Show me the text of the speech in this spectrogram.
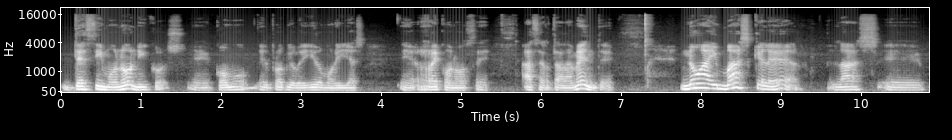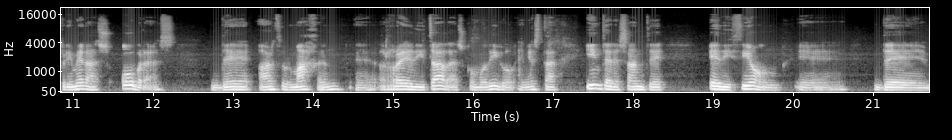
decimonónicos, eh, como el propio Bellido Morillas reconoce acertadamente. No hay más que leer las primeras obras de Arthur Machen, eh, reeditadas, como digo, en esta interesante edición eh, de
